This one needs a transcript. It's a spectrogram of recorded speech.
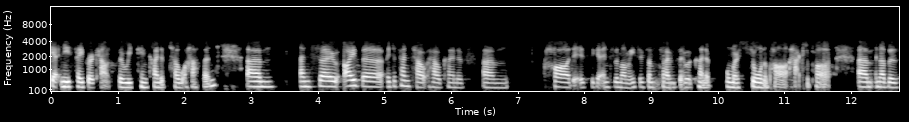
get newspaper accounts so we can kind of tell what happened. Um, and so either it depends how how kind of um, hard it is to get into the mummy. So sometimes they were kind of almost sawn apart, hacked apart, um, and others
